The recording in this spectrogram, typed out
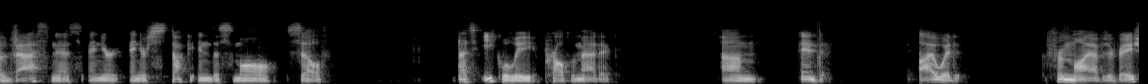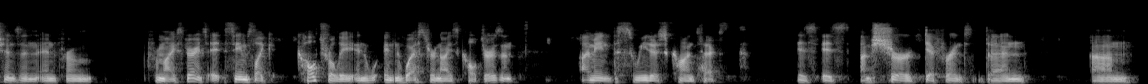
the vastness and you're and you're stuck in the small self, that's equally problematic. Um, and I would, from my observations and, and from from my experience, it seems like culturally in in westernized cultures, and I mean the Swedish context is is I'm sure different than um,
